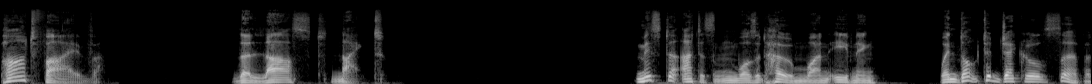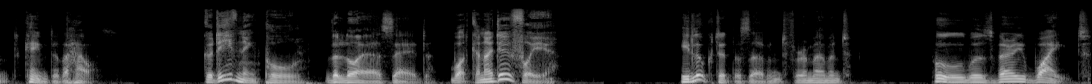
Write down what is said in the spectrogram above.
Part 5 The Last Night Mr. Utterson was at home one evening when Dr. Jekyll's servant came to the house. Good evening, Paul. The lawyer said. What can I do for you? He looked at the servant for a moment. Poole was very white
